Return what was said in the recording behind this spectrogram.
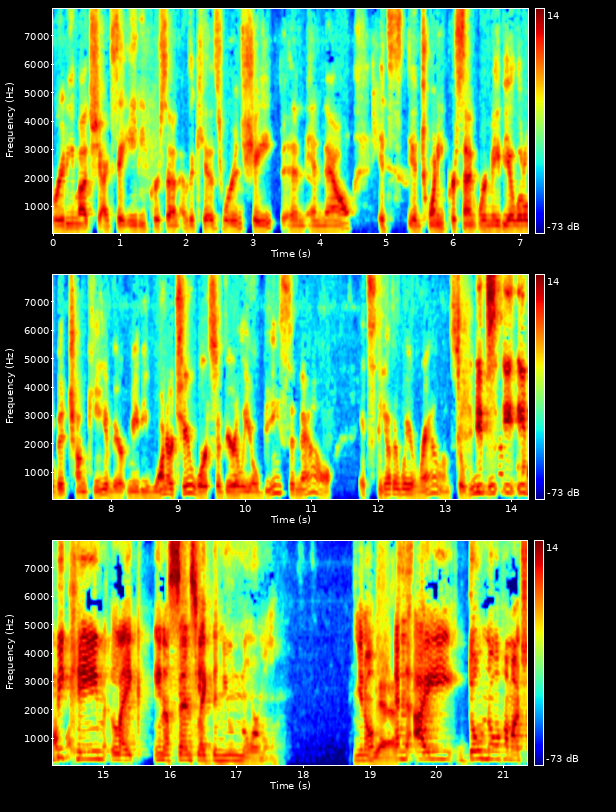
pretty much I'd say 80% of the kids were in shape and and now it's in 20% were maybe a little bit chunky there maybe one or two were severely obese and now it's the other way around so we, it's it, it became like in a sense like the new normal you know yes. and i don't know how much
